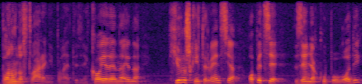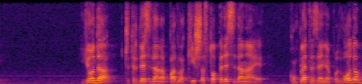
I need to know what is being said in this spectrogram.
ponovno stvaranje planete Zemlje. Kao jedna, jedna hiruška intervencija, opet se Zemlja kupa u vodi i onda 40 dana padla kiša, 150 dana je kompletna Zemlja pod vodom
